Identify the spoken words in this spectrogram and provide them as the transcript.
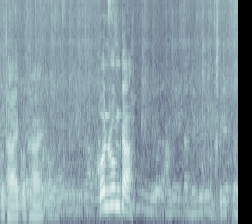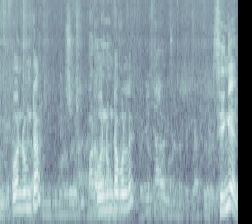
কোথায় কোথায়? কোন রুমটা? কোন রুমটা? কোন রুমটা বললে? সিঙ্গেল?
